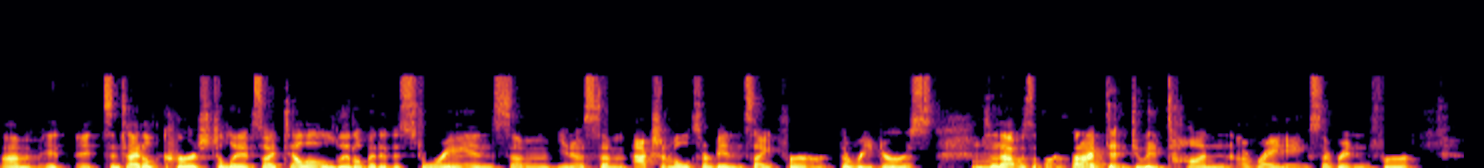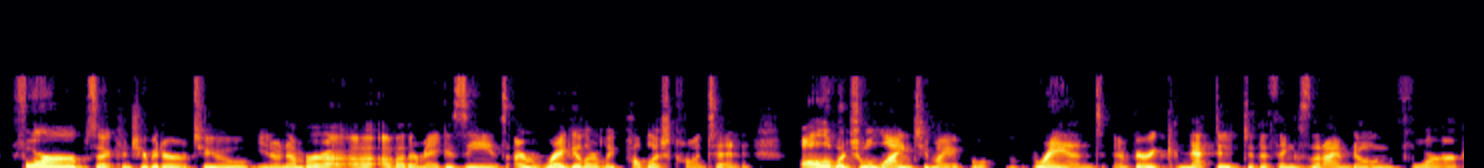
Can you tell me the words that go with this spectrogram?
um, it, it's entitled "Courage to Live." So I tell a little bit of the story and some, you know, some actionable sort of insight for the readers. Mm-hmm. So that was the first. But I do a ton of writing. So I've written for Forbes, a contributor to you know number of, of other magazines. I regularly publish content all of which will align to my b- brand and very connected to the things that I'm known for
